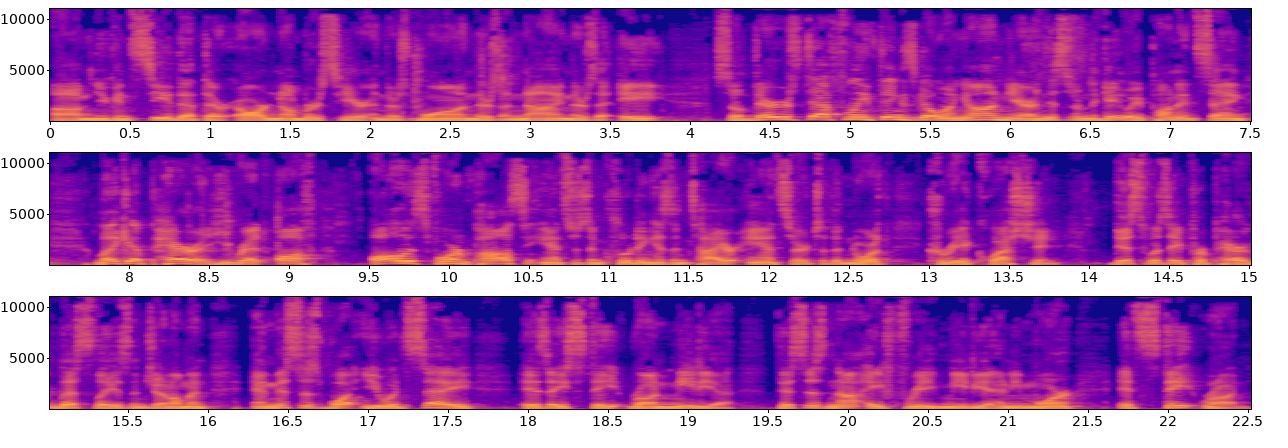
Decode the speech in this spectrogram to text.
Um, you can see that there are numbers here, and there's one, there's a nine, there's a eight. So there's definitely things going on here. And this is from the Gateway Pundit saying, like a parrot, he read off all his foreign policy answers, including his entire answer to the North Korea question. This was a prepared list, ladies and gentlemen, and this is what you would say is a state run media. This is not a free media anymore. It's state run.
